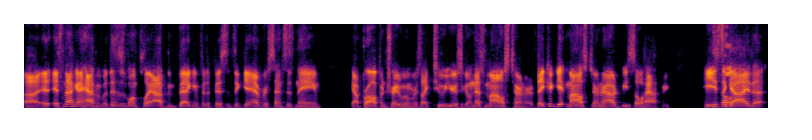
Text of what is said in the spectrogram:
Uh, it, it's not going to happen. But this is one player I've been begging for the Pistons to get ever since his name got brought up in trade rumors like two years ago, and that's Miles Turner. If they could get Miles Turner, I would be so happy. He's you know, the guy that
